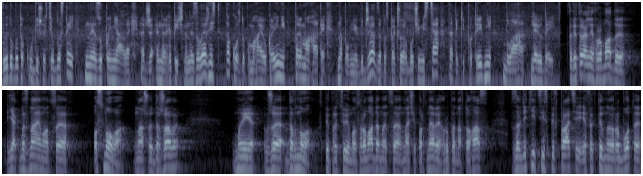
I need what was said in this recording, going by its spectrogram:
видобуток у більшості областей не зупиняли, адже енергетична незалежність також допомагає Україні перемагати, наповнює бюджет, забезпечує робочі місця та такі потрібні блага для людей. Територіальні громади, як ми знаємо, це основа нашої держави. Ми вже давно співпрацюємо з громадами, це наші партнери групи Нафтогаз. Завдяки цій співпраці і ефективної роботи,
